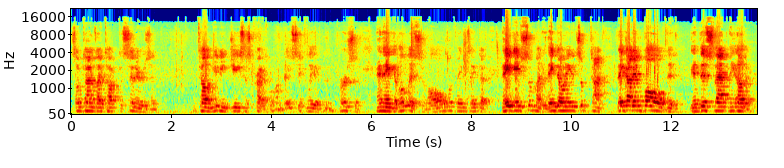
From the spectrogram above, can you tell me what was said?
Sometimes I talk to sinners and tell them you need Jesus Christ. Well, I'm basically a good person. And they give a list of all the things they've done. They gave some money. They donated some time. They got involved in, in this, that, and the other.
